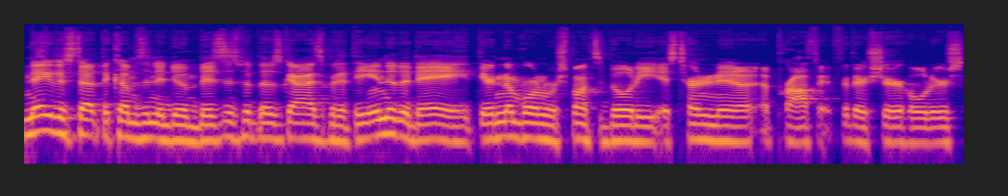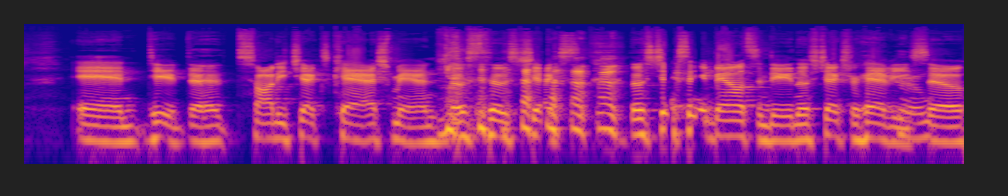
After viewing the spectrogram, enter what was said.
negative stuff that comes into doing business with those guys. But at the end of the day, their number one responsibility is turning in a, a profit for their shareholders. And dude, the Saudi checks cash, man. Those those checks, those checks ain't bouncing, dude. Those checks are heavy. True. So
